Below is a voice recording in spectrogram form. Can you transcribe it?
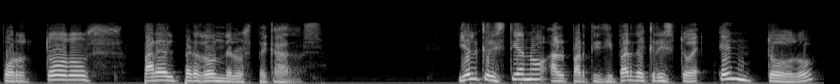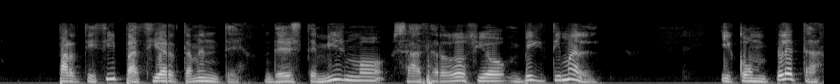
por todos para el perdón de los pecados. Y el cristiano, al participar de Cristo en todo, participa ciertamente de este mismo sacerdocio victimal y completa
